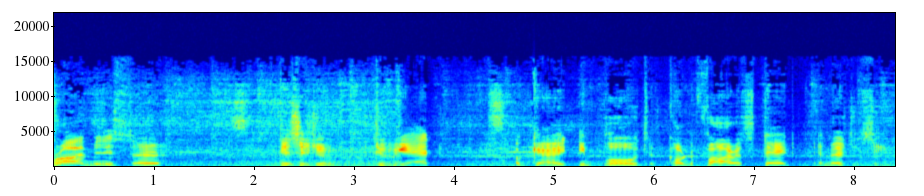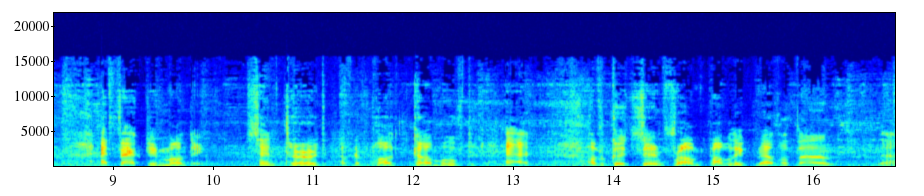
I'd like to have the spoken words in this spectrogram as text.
Prime Minister decision to react again imposed the coronavirus state emergency, effective Monday, centered of the political move to the head of concern from public rather than the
